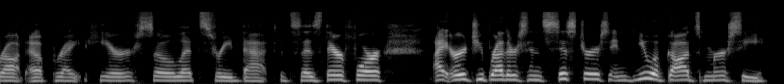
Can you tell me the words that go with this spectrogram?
brought up right here. So let's read that. It says, Therefore, I urge you, brothers and sisters, in view of God's mercy,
